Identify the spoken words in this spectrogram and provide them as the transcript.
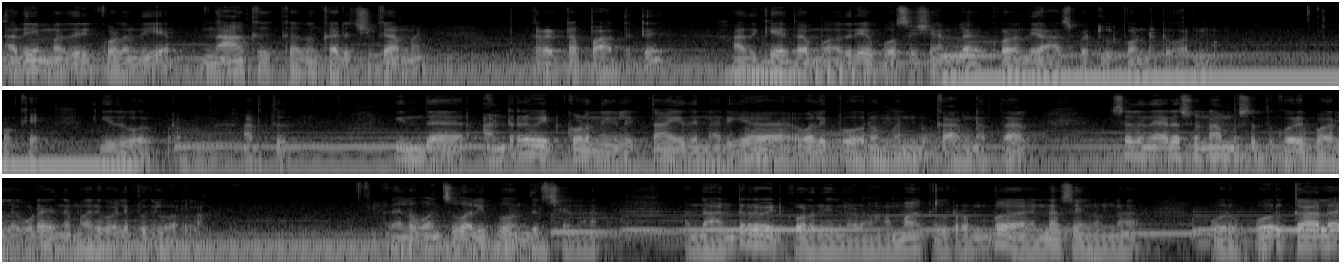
அதே மாதிரி குழந்தைய நாக்கு கதும் கடிச்சிக்காமல் கரெக்டாக பார்த்துட்டு அதுக்கேற்ற மாதிரியே பொசிஷனில் குழந்தைய ஹாஸ்பிட்டலுக்கு கொண்டுட்டு வரணும். ஓகே இது ஒரு புறம். அடுத்தது. இந்த அண்டர் வெயிட் குழந்தைங்களுக்கு தான் இது நிறைய வலிப்பு வரும் என்ப காரணத்தால் சில நேரம் சுண்ணாம்பு சத்து குறைபாடில் கூட இந்த மாதிரி வலிப்புகள் வரலாம். அதனால் ஒன்ஸ் வலிப்பு வந்துருச்சுன்னா அந்த அண்டர் வெயிட் குழந்தைங்களோட அம்மாக்கள் ரொம்ப என்ன செய்யணும்னா ஒரு போர்க்கால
